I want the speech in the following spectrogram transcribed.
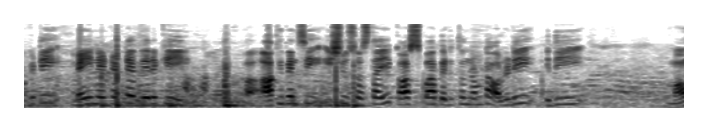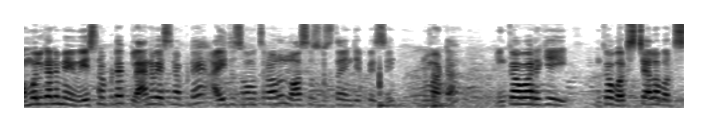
ఒకటి మెయిన్ ఏంటంటే వీరికి ఆక్యుపెన్సీ ఇష్యూస్ వస్తాయి. కాస్ట్ బాగా పెరుగుతుందంటే. ఆల్రెడీ ఇది మామూలుగానే మేము వేసినప్పుడే ప్లాన్ వేసినప్పుడే ఐదు సంవత్సరాలు లాసెస్ వస్తాయని చెప్పేసి అనమాట ఇంకా వారికి ఇంకా వర్క్స్ చాలా వర్క్స్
